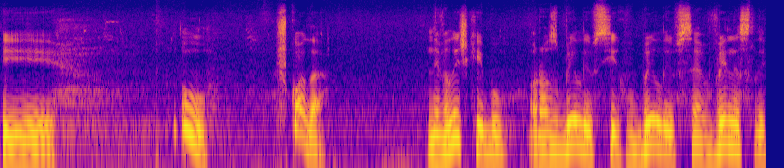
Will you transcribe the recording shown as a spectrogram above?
І, ну, шкода. Невеличкий був, розбили, всіх вбили, все винесли.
